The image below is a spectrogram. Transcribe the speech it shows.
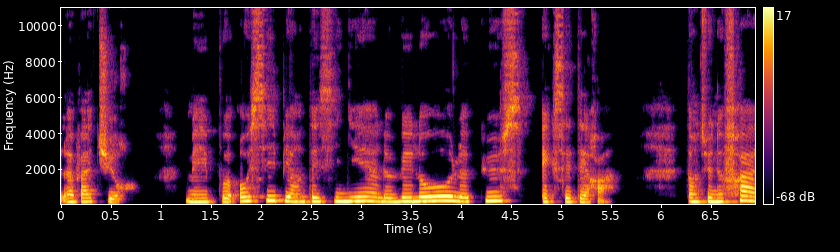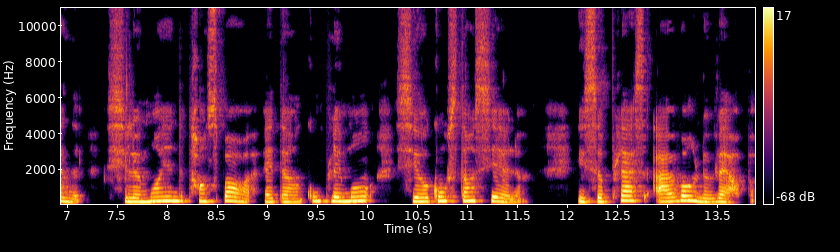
la voiture, mais peut aussi bien désigner le vélo, le bus, etc. Dans une phrase, si le moyen de transport est un complément circonstanciel, il se place avant le verbe.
